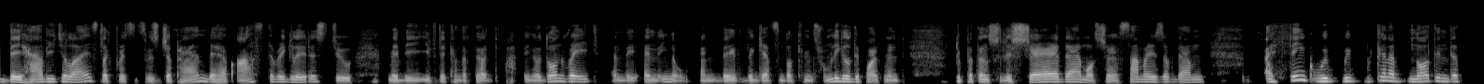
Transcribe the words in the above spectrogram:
they have utilized like for instance with japan they have asked the regulators to maybe if they conduct a you know dawn raid and they and you know and they, they get some documents from legal department to potentially share them or share summaries of them i think we, we, we kind of not in that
